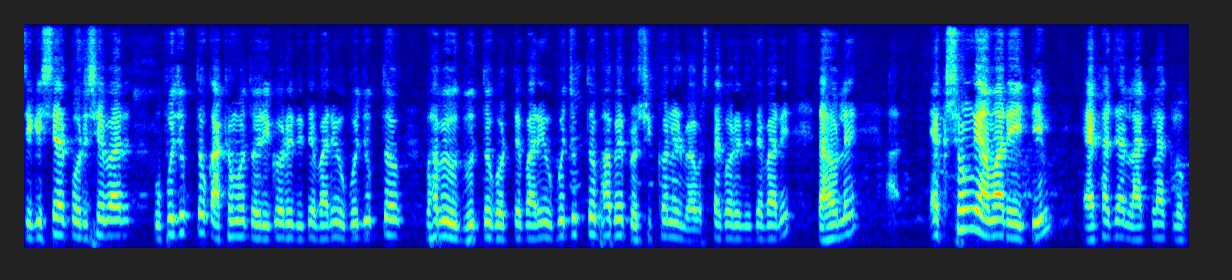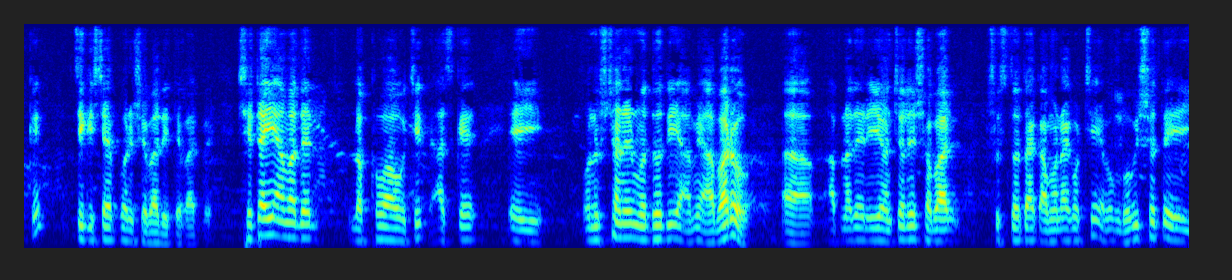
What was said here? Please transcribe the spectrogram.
চিকিৎসার পরিষেবার উপযুক্ত কাঠামো তৈরি করে দিতে পারি উপযুক্ত ভাবে উদ্বুদ্ধ করতে পারি উপযুক্ত ভাবে প্রশিক্ষণের ব্যবস্থা করে দিতে পারি, তাহলে একসঙ্গে আমার এই টিম এক হাজার, লাখ লাখ লোককে চিকিৎসার পরিষেবা দিতে পারবে। সেটাই আমাদের লক্ষ্য হওয়া উচিত। আজকে এই অনুষ্ঠানের মধ্য দিয়ে আমি আবারও আপনাদের এই অঞ্চলের সবার সুস্থতা কামনা করছি এবং ভবিষ্যতে এই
